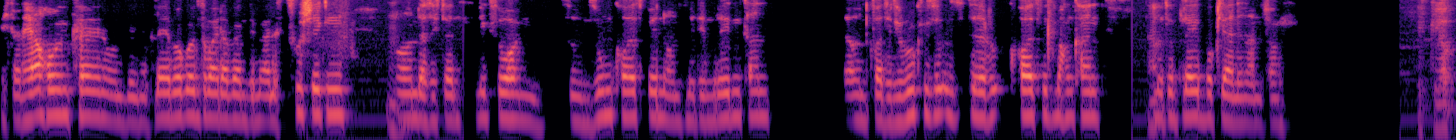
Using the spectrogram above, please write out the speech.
mich dann herholen können und wegen dem Playbook und so weiter werden sie mir alles zuschicken Mhm. und dass ich dann nicht so in, so in Zoom-Calls bin und mit dem reden kann äh, und quasi die Rookies-Calls mitmachen kann Ja. mit dem Playbook lernen anfangen. Ich glaube,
